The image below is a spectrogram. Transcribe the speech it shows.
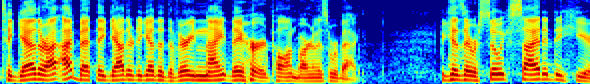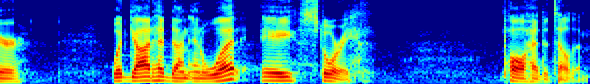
together. I, I, bet they gathered together the very night they heard Paul and Barnabas were back because they were so excited to hear what God had done. And what a story Paul had to tell them.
